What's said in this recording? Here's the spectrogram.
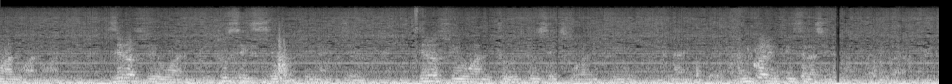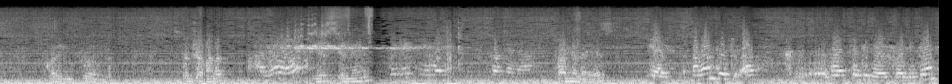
111 031 260 390 0312 261 I'm calling tell us your name. Calling from Spectrum, hello? Hello, Yes, your name? good evening, my name is Pamela. Pamela, yes? Yes, I wanted to ask the Secretary for Defense,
